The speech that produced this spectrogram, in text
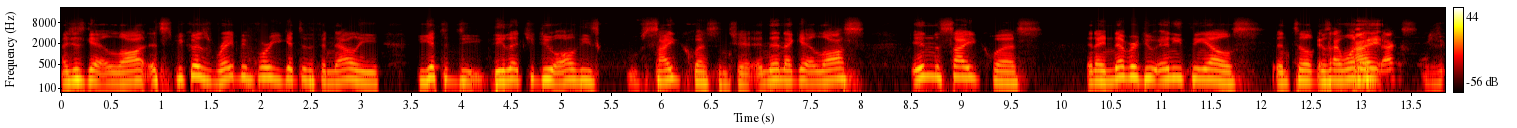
I just get lost. It's because right before you get to the finale, you get to do, they let you do all these side quests and shit, and then I get lost in the side quests, and I never do anything else until because I want to max. You're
